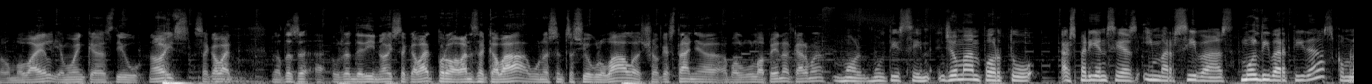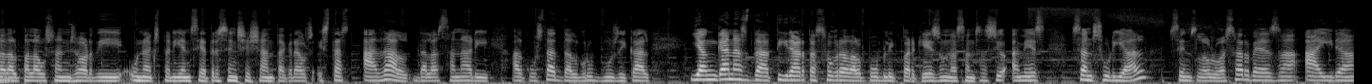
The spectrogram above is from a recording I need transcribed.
del mobile, hi ha un moment que es diu nois, s'ha acabat. Nosaltres eh, us hem de dir nois, s'ha acabat, però abans d'acabar, una sensació global, això aquest any ha valgut la pena, Carme? Molt, moltíssim. Jo m'emporto experiències immersives molt divertides, com la del Palau Sant Jordi, una experiència a 360 graus. Estàs a dalt de l'escenari, al costat del grup musical, i amb ganes de tirar-te sobre del públic perquè és una sensació, a més, sensorial, sents l'olor a cervesa, aire,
